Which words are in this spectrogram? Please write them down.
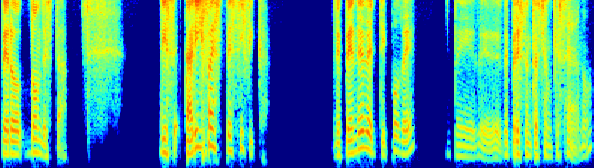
Pero, ¿dónde está? Dice, tarifa específica. Depende del tipo de, presentación que sea, ¿no?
